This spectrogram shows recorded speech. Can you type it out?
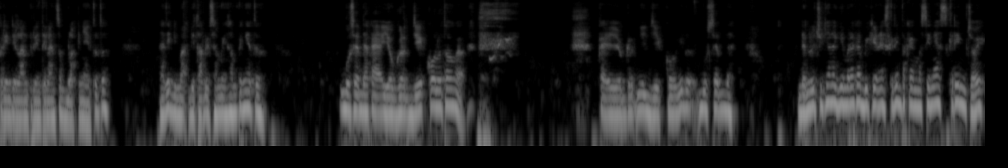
perintilan-perintilan seblaknya itu tuh nanti ditaruh di samping-sampingnya tuh. Buset dah kayak yogurt Jeko lo tau nggak? Kayak yogurtnya Jeko gitu. Buset dah dan lucunya lagi mereka bikin es krim pakai mesin es krim coy.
